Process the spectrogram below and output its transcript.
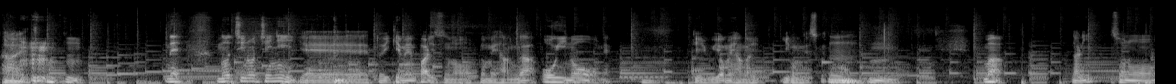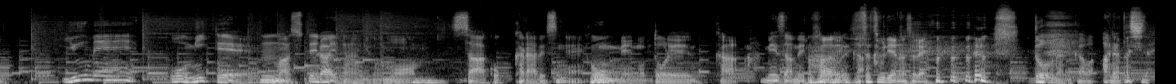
はいで後々に、えー、とイケメンパリスの嫁はんがおいの王ねっていう嫁はんがいいるんですけど。も、うん。うん。まあ何？その夢を見て、うん。まあ、捨てられたんやけども、さあこっからですねうん。運命のどれか目覚めるか。久しぶりやなそれ。どうなるかはあなた次第。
